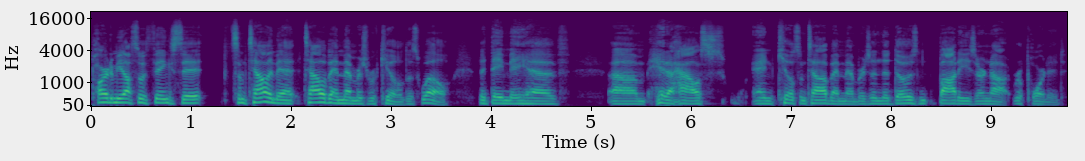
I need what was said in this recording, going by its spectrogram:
part of me also thinks that some Taliban Taliban members were killed as well. That they may have um, hit a house and kill some Taliban members, and that those bodies are not reported.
